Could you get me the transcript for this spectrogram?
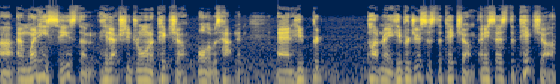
uh, and when he sees them, he'd actually drawn a picture while it was happening, and he. Pro- pardon me, he produces the picture and he says the picture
